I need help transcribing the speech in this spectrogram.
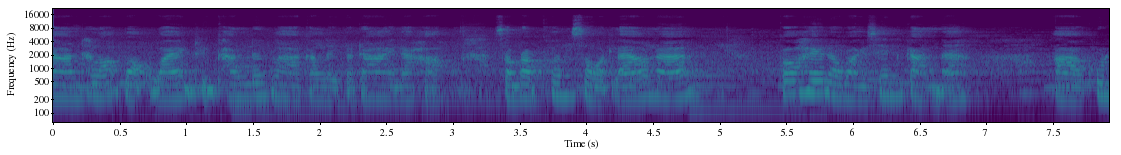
การทะเลาะเบาะแว้งถึงขั้นเลิกลากันเลยก็ได้นะคะสำหรับคนโสดแล้วนะ ก็ให้ระวังเช่นกันนะ คุณ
